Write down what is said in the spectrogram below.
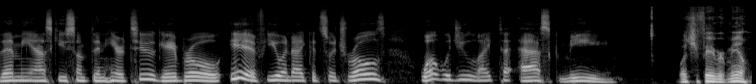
let me ask you something here too, Gabriel. If you and I could switch roles, what would you like to ask me? What's your favorite meal?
